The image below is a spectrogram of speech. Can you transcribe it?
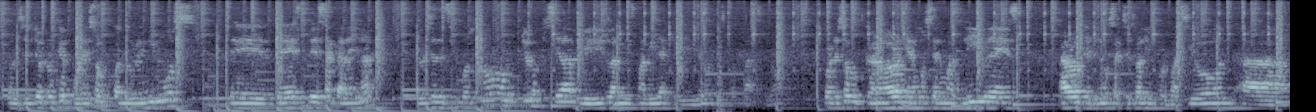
Entonces yo creo que por eso cuando venimos de, de, de esa cadena, a veces decimos, no, yo no quisiera vivir la misma vida que vivieron mis papás, ¿no? Por eso ahora queremos ser más libres, ahora que tenemos acceso a la información, a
